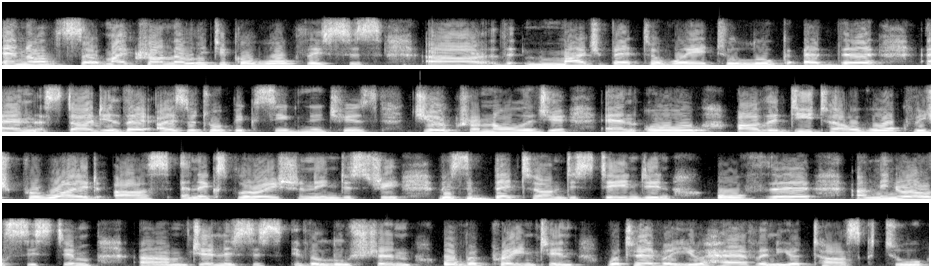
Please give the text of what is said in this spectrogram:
and also microanalytical work. This is uh, the much better way to look at the and study the isotopic signatures, geochronology, and all other detailed work which provide us an exploration industry with a better understanding of the uh, mineral system, um, genesis, evolution, overprinting, whatever you have in your task to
